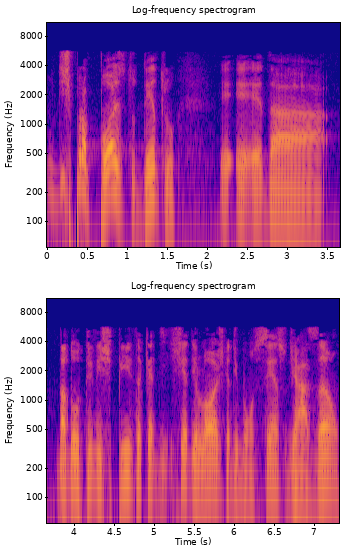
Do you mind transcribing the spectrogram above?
um despropósito dentro é, da, da doutrina espírita, que é de, cheia de lógica, de bom senso, de razão,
